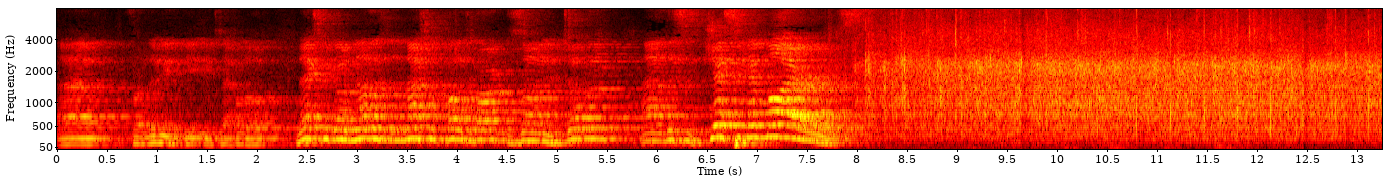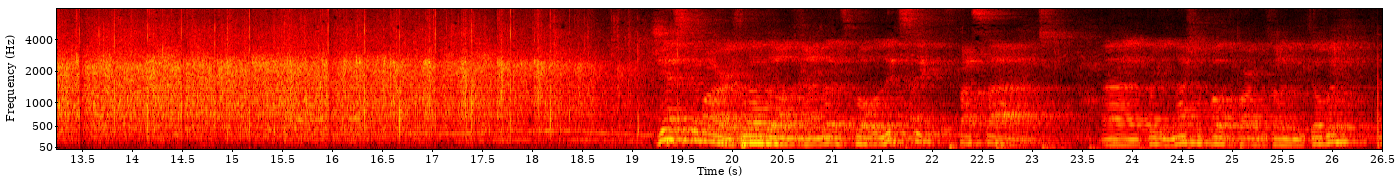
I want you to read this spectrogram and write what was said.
um, for Lydia to be in Templeogue. Next we go to the National College of Art and Design in Dublin, and this is Jessica Myers. Jessica Myers, well done, Facade. Uh, brilliant, National College of Art and Design in Dublin. Uh,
